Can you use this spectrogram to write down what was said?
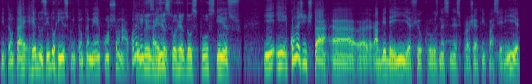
Então, está reduzindo o risco, então também é constitucional. Quando reduz risco, isso, reduz custo. Isso. E, e quando a gente está, a, a BDI e a Fiocruz nesse, nesse projeto em parceria,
